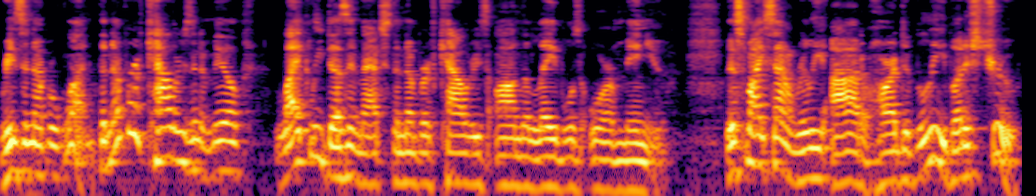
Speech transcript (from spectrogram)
Reason number one the number of calories in a meal likely doesn't match the number of calories on the labels or menu. This might sound really odd or hard to believe, but it's true.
